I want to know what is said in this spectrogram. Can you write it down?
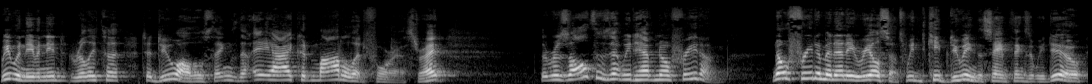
we wouldn't even need really to, to do all those things. The AI could model it for us, right? The result is that we'd have no freedom. No freedom in any real sense. We'd keep doing the same things that we do,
